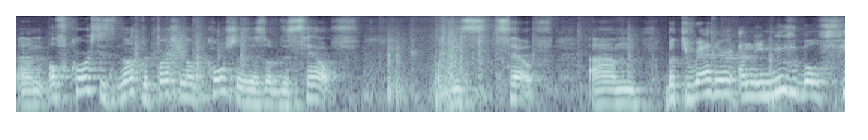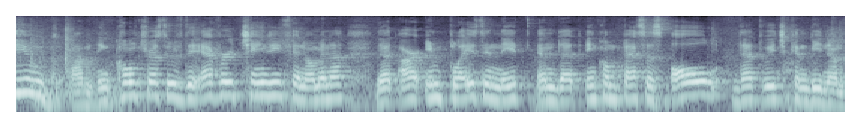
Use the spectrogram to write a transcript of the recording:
Um, of course, it's not the personal consciousness of the self, of this self, um, but rather an immovable field um, in contrast with the ever-changing phenomena that are in place in it and that encompasses all that which can be done.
